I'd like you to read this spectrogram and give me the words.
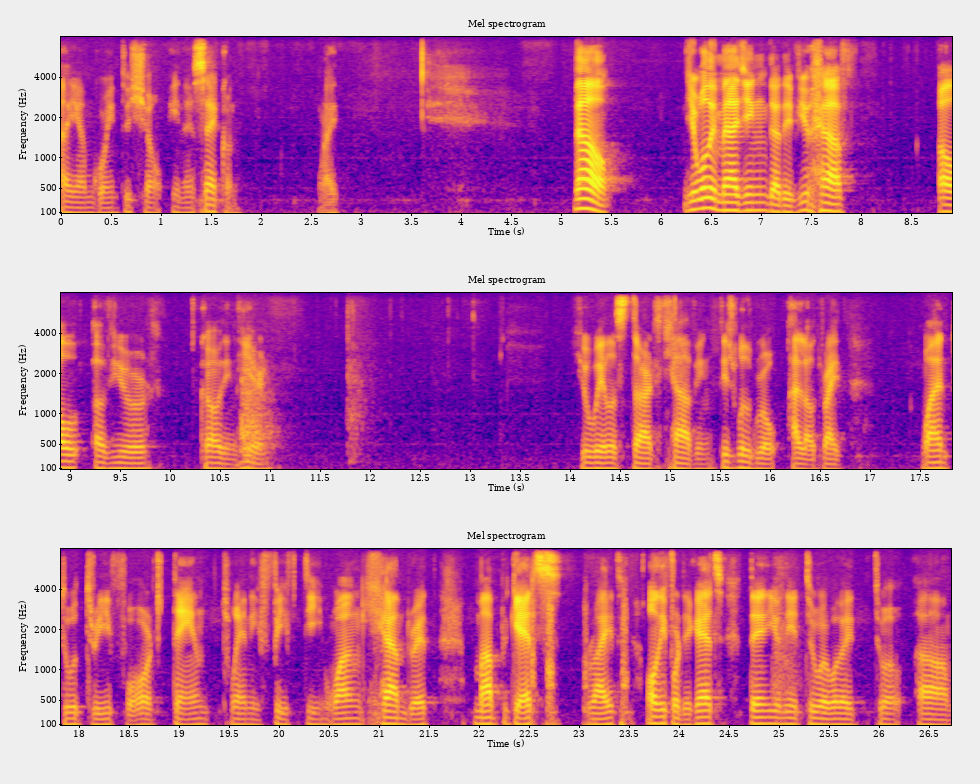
I am going to show in a second, right? Now, you will imagine that if you have all of your code in here, you will start having, this will grow a lot, right? 1, 2, 3, 4, 10, 20, 50, 100 map gets, right? Only for the gets. Then you need to evaluate to um,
